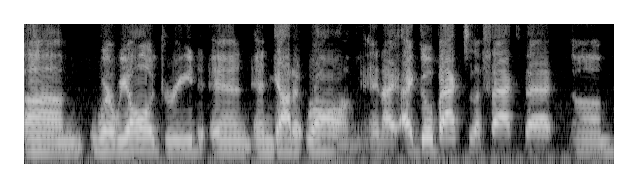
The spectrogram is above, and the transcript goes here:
um, where we all agreed and and got it wrong. And I, I go back to the fact that um,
